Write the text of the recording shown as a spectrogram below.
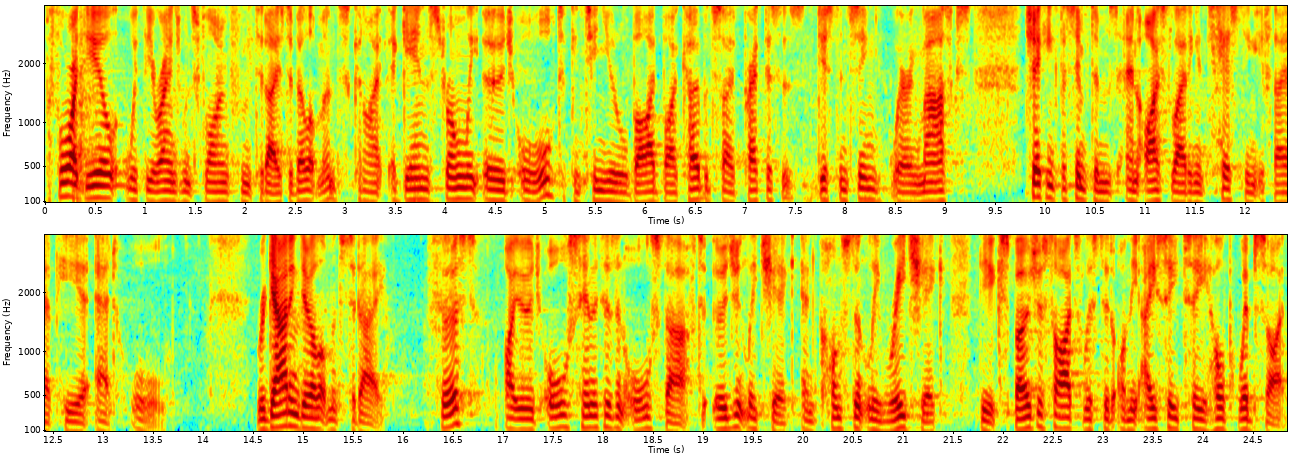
Before I deal with the arrangements flowing from today's developments, can I again strongly urge all to continue to abide by COVID-safe practices, distancing, wearing masks, checking for symptoms and isolating and testing if they appear at all. Regarding developments today, first, I urge all senators and all staff to urgently check and constantly recheck the exposure sites listed on the ACT Health website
